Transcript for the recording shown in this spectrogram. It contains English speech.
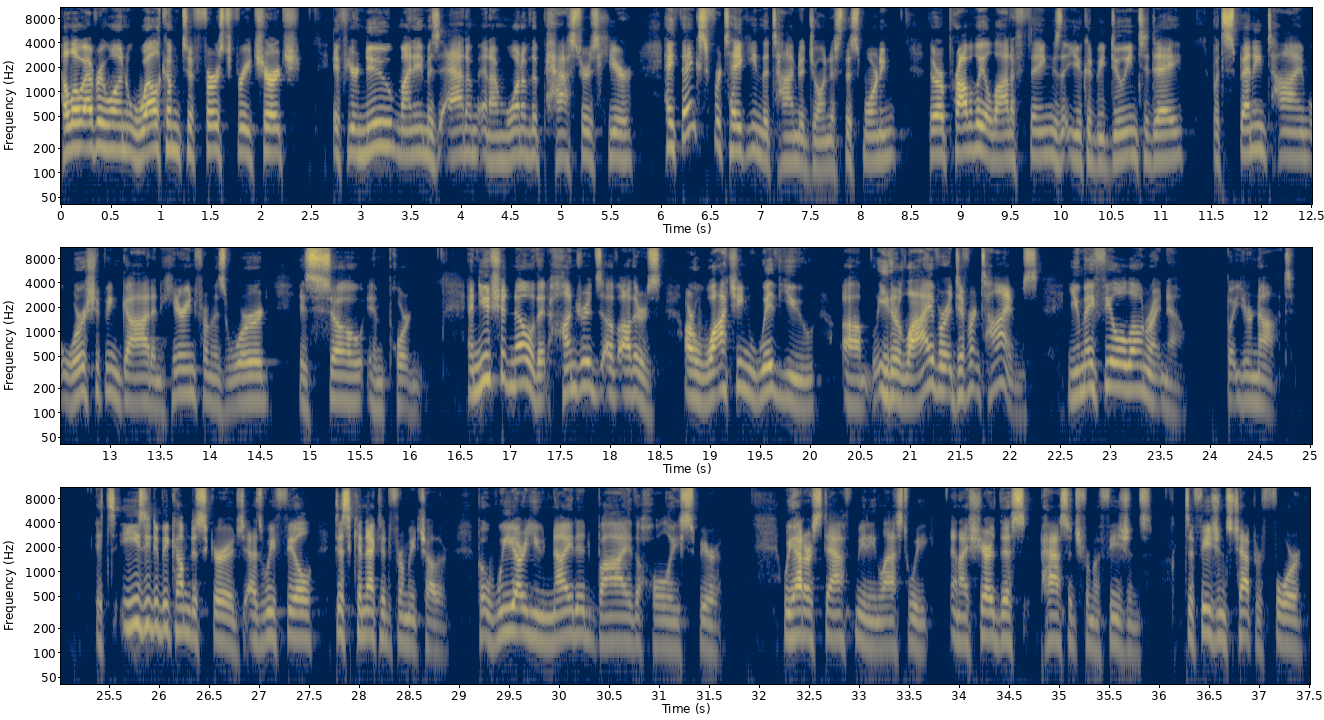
Hello, everyone. Welcome to First Free Church. If you're new, my name is Adam, and I'm one of the pastors here. Hey, thanks for taking the time to join us this morning. There are probably a lot of things that you could be doing today, but spending time worshiping God and hearing from His Word is so important. And you should know that hundreds of others are watching with you, um, either live or at different times. You may feel alone right now, but you're not. It's easy to become discouraged as we feel disconnected from each other, but we are united by the Holy Spirit. We had our staff meeting last week, and I shared this passage from Ephesians. It's Ephesians chapter 4,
